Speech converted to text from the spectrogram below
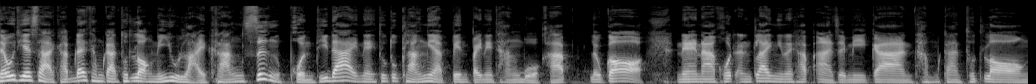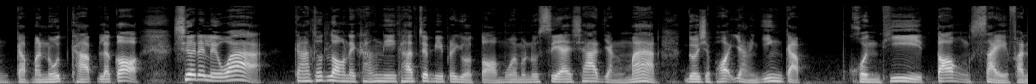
นักวิทยาศาสตร์ครับได้ทำการทดลองนี้อยู่หลายครั้ง ซึ่งผลที่ได้ในทุกๆ ครั้งเนี่ยเป็นไปในทางบวกครับ แล้วก็ในอนาคตอันใกล้นี้นะครับอาจจะมีการทำการทดลองกับมนุษย์ครับแล้วก็เชื่อได้เลยว่าการทดลองในครั้งนี้ครับจะมีประโยชน์ต่อมวลมนุษยชาติอย่างมาก โดยเฉพาะอย่างยิ่งกับ คนที่ต้องใส่ฟัน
